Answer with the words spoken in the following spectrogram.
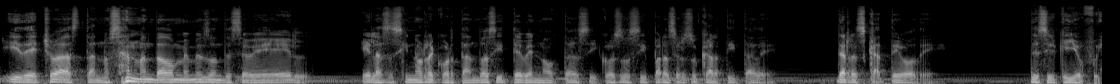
y de hecho hasta nos han mandado memes donde se ve el, el asesino recortando así TV notas y cosas así para hacer su cartita de, de rescate o de, decir que yo fui.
